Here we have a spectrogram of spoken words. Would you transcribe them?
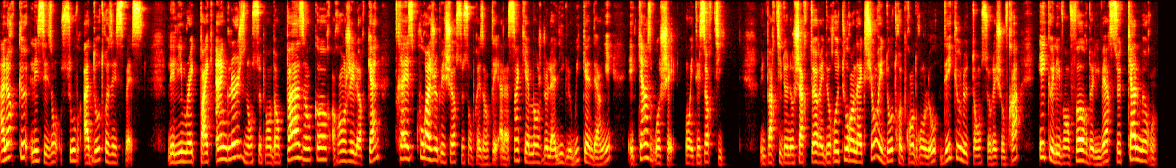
alors que les saisons s'ouvrent à d'autres espèces. Les Limerick Pike Anglers n'ont cependant pas encore rangé leurs cannes. Treize courageux pêcheurs se sont présentés à la cinquième manche de la Ligue le week-end dernier et quinze brochets ont été sortis. Une partie de nos charters est de retour en action et d'autres prendront l'eau dès que le temps se réchauffera et que les vents forts de l'hiver se calmeront.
